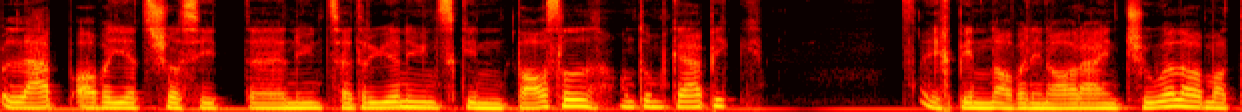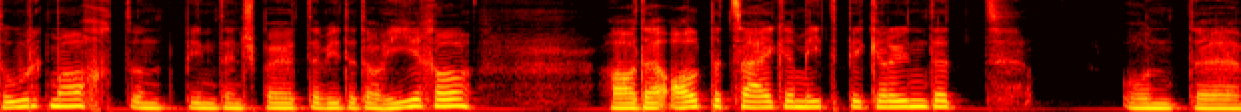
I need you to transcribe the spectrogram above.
lebe aber jetzt schon seit 1993 äh, in Basel und Umgebung. Ich bin aber in Aarau die Schule, habe Matur gemacht und bin dann später wieder hier gekommen. Habe den Alpenzeiger mitbegründet und äh,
